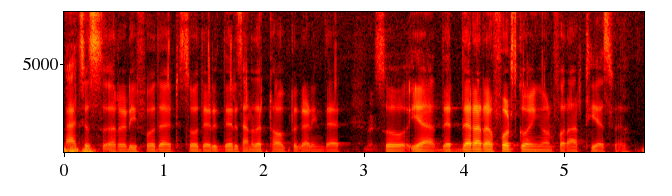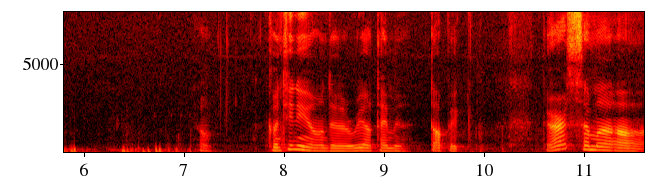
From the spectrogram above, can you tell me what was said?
patches uh, ready for that. So there there is another talk regarding that. So yeah, there there are efforts going on for RT as well. Continue on the real-time uh, topic. There are some uh,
